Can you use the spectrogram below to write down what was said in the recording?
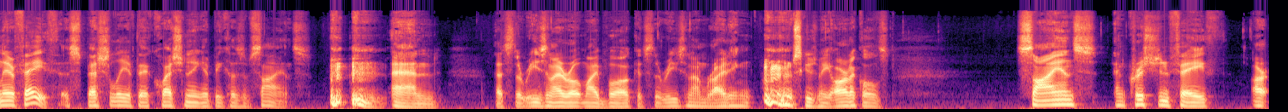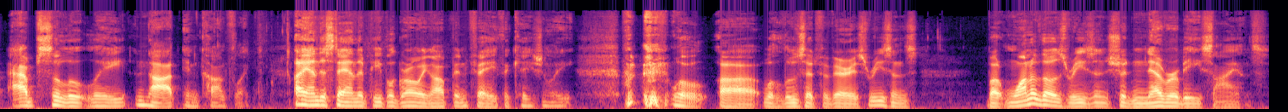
their faith, especially if they're questioning it because of science. and that's the reason I wrote my book. It's the reason I'm writing, excuse me, articles. Science and Christian faith are absolutely not in conflict. I understand that people growing up in faith occasionally will uh, will lose it for various reasons, but one of those reasons should never be science.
